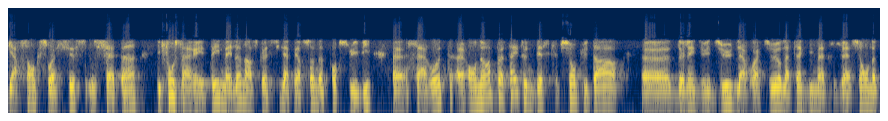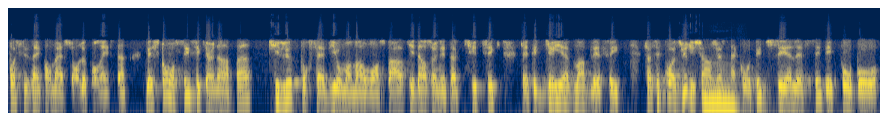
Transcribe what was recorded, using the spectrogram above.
garçon qui soit 6 ou 7 ans. Il faut s'arrêter, mais là, dans ce cas-ci, la personne a poursuivi euh, sa route. Euh, on aura peut-être une description plus tard euh, de l'individu, de la voiture, de la plaque d'immatriculation. On n'a pas ces informations-là pour l'instant. Mais ce qu'on sait, c'est qu'un enfant qui lutte pour sa vie au moment où on se parle, qui est dans un état critique, qui a été grièvement blessé. Ça s'est produit, Richard, juste hmm. à côté du CLSC des Faubourgs.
